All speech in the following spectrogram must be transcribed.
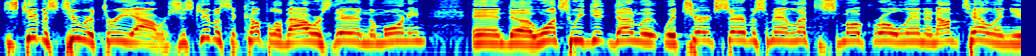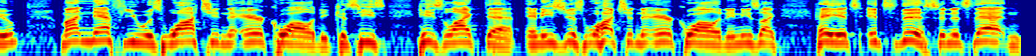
just give us two or three hours. Just give us a couple of hours there in the morning. And uh, once we get done with, with church service man let the smoke roll in. And i'm telling you my nephew was watching the air quality because he's he's like that. And he's just watching the air quality. And he's like hey it's it's this and it's that. And,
